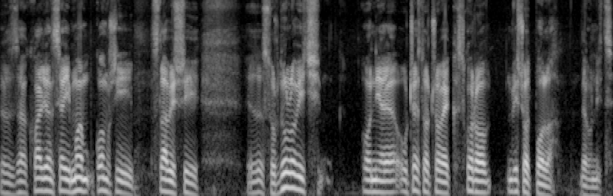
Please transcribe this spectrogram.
Zahvaljujem se i mojom komši Slaviši Surdulović. On je učestvao čovek skoro više od pola deonice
